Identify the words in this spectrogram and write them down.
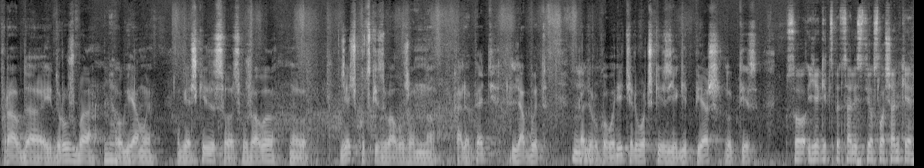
правда и дружба, огьямы. Огяшки сос ужало, ну, дечь куцки звал уже, но каль опять лябыт, каль руководитель вочки из егит пьяш, луктис. Со егит специалист йос лашанке,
